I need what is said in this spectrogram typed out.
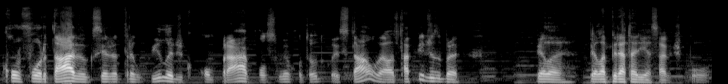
confortável, que seja tranquila de comprar, consumir o conteúdo, coisa e tal, ela tá pedindo pra, pela, pela pirataria, sabe? Tipo,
